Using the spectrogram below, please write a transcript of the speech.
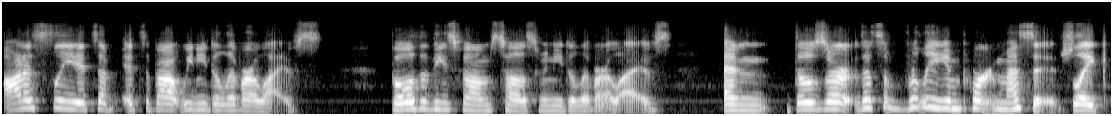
honestly, it's a, it's about we need to live our lives both of these films tell us we need to live our lives and those are that's a really important message like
